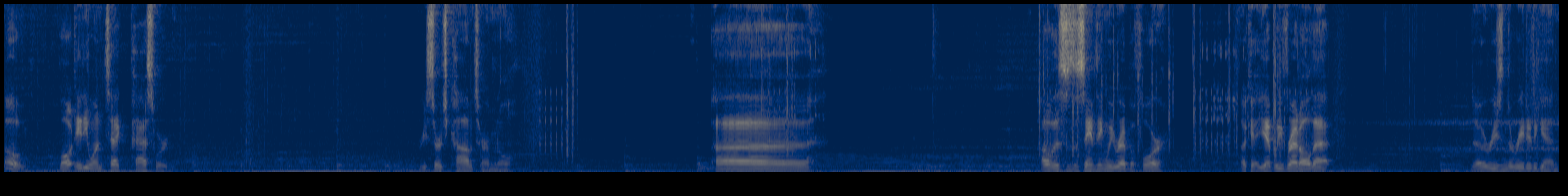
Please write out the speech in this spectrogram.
Oh, Vault 81 Tech password. Research com terminal. Uh... Oh, this is the same thing we read before. Okay, yep, we've read all that. No reason to read it again.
